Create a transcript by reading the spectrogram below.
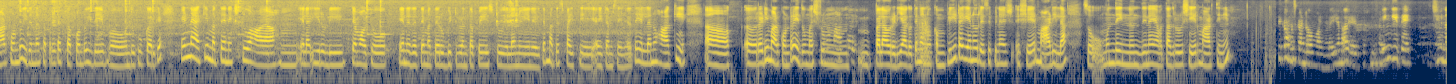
ಮಾಡಿಕೊಂಡು ಇದನ್ನು ಸಪ್ರೇಟಾಗಿ ತಕ್ಕೊಂಡು ಇದೇ ಒಂದು ಕುಕ್ಕರ್ಗೆ ಎಣ್ಣೆ ಹಾಕಿ ಮತ್ತು ನೆಕ್ಸ್ಟು ಎಲ್ಲ ಈರುಳ್ಳಿ, ಟೊಮೊಟೊ ಏನಿರುತ್ತೆ ಮತ್ತು ರುಬ್ಬಿಟ್ಟಿರುವಂಥ ಪೇಸ್ಟು ಎಲ್ಲನೂ ಏನಿರುತ್ತೆ, ಮತ್ತು ಸ್ಪೈಸಿ ಐಟಮ್ಸ್ ಏನಿರುತ್ತೆ ಎಲ್ಲನೂ ಹಾಕಿ ರೆಡಿ ಮಾಡಿಕೊಂಡ್ರೆ ಇದು ಮಶ್ರೂಮ್ ಪಲಾವ್ ರೆಡಿ ಆಗುತ್ತೆ. ನಾನು ಕಂಪ್ಲೀಟಾಗಿ ಏನು ರೆಸಿಪಿನ ಶೇರ್ ಮಾಡಿಲ್ಲ. ಸೊ ಮುಂದೆ ಇನ್ನೊಂದು ದಿನ ಯಾವತ್ತಾದರೂ ಶೇರ್ ಮಾಡ್ತೀನಿ. ಹೆಂಗಿದೆ ಜೀವನ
